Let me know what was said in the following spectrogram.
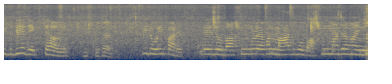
ইট দিয়ে? দেখতে হবে। ইট ওই পারে। এই যে বাসনগুলো এখন মাজবো বাসন মাজা হয়নি।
